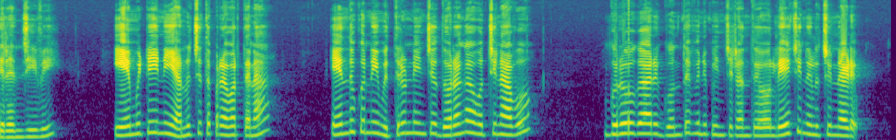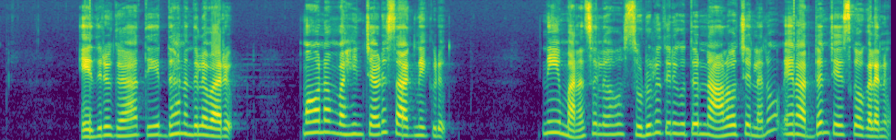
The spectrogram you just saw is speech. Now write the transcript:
చిరంజీవి ఏమిటి నీ అనుచిత ప్రవర్తన? ఎందుకు నీ మిత్రుడి నుంచి దూరంగా వచ్చినావు? గురువుగారి గొంతు వినిపించడంతో లేచి నిలుచున్నాడు. ఎదురుగా తీర్థానందుల వారు మౌనం వహించాడు సాగ్నికుడు. నీ మనసులో సుడులు తిరుగుతున్న ఆలోచనలను నేను అర్థం చేసుకోగలను.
